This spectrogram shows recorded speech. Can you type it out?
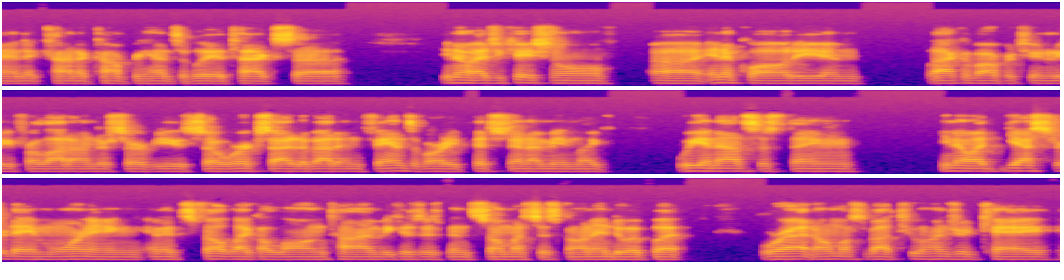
And it kind of comprehensively attacks, uh, you know, educational uh, inequality and lack of opportunity for a lot of underserved youth. So we're excited about it, and fans have already pitched in. I mean, like we announced this thing, you know, at yesterday morning, and it's felt like a long time because there's been so much that's gone into it. But we're at almost about 200k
